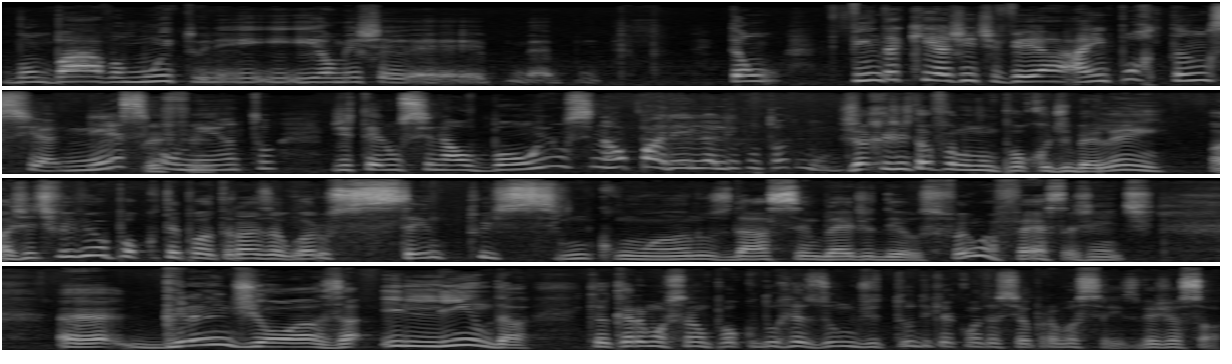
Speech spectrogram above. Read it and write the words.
bombava muito e, e, e realmente... É, é, então, finda que a gente vê a, a importância, nesse Perfeito. momento, de ter um sinal bom e um sinal parelho ali com todo mundo. Já que a gente está falando um pouco de Belém, a gente viveu há pouco tempo atrás agora os 105 anos da Assembleia de Deus. Foi uma festa, gente, é, grandiosa e linda, que eu quero mostrar um pouco do resumo de tudo que aconteceu para vocês. Veja só.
